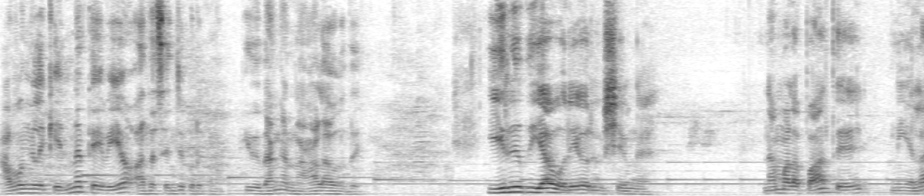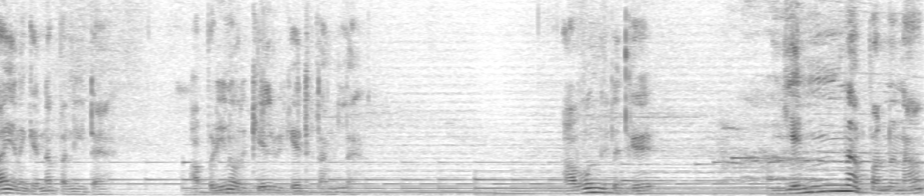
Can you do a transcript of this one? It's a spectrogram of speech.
அவங்களுக்கு என்ன தேவையோ அதை செஞ்சு கொடுக்கணும். இதுதாங்க நாலாவது. இறுதியாக ஒரே ஒரு விஷயங்க. நம்மளை பார்த்து நீ எல்லாம் எனக்கு என்ன பண்ணிட்ட? அப்படின்னு ஒரு கேள்வி கேட்டுட்டாங்கல்ல. அவங்களுக்கு என்ன பண்ணுனா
